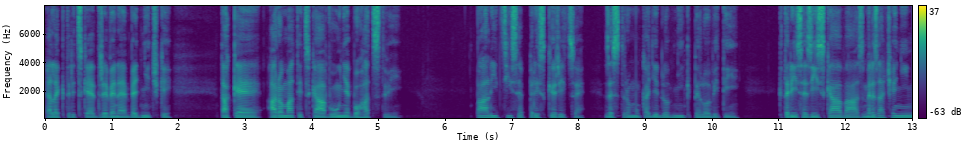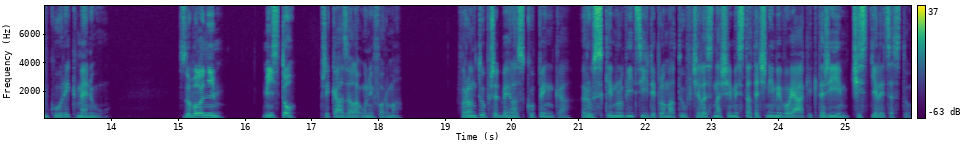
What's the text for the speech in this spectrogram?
elektrické dřevěné bedničky, také aromatická vůně bohatství. Pálící se pryskyřice ze stromu kadidlovník pilovitý, který se získává zmrzačením kůry kmenů. S dovolením, místo, přikázala uniforma. Frontu předběhla skupinka rusky mluvících diplomatů v čele s našimi statečnými vojáky, kteří jim čistili cestu.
